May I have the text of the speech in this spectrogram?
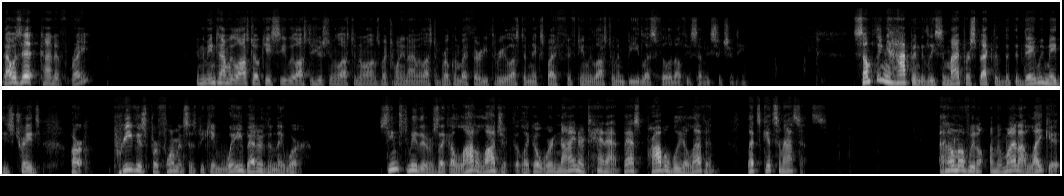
that was it, kind of, right? In the meantime, we lost OKC, we lost to Houston, we lost to New Orleans by 29, we lost to Brooklyn by 33, we lost to Knicks by 15, we lost to an Embiid less Philadelphia 76er team. Something happened, at least in my perspective, that the day we made these trades, our previous performances became way better than they were. Seems to me there was like a lot of logic that, like, oh, we're nine or 10 at best, probably 11. Let's get some assets. I don't know if we don't, I mean, we might not like it,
